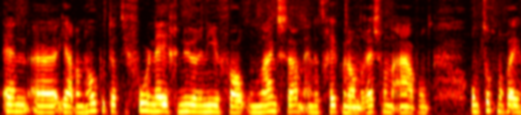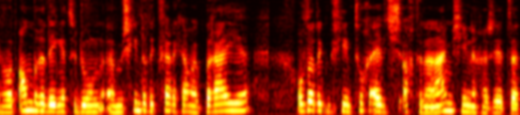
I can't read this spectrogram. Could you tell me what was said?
En uh, ja, dan hoop ik dat die voor negen uur in ieder geval online staan. En dat geeft me dan de rest van de avond om toch nog even wat andere dingen te doen. Uh, misschien dat ik verder ga met breien. Of dat ik misschien toch eventjes achter de naaimachine ga zitten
